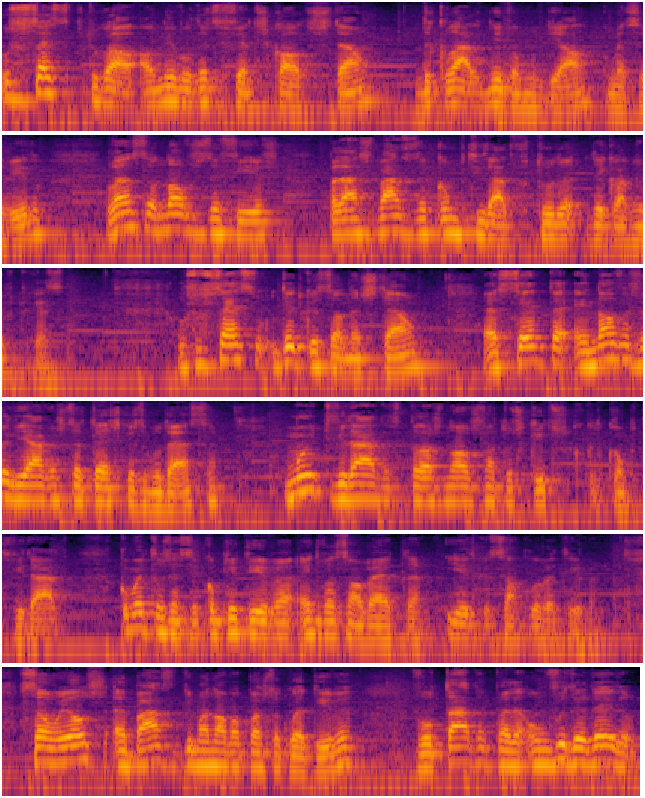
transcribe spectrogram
O sucesso de Portugal ao nível das diferentes escolas de gestão, declarado nível mundial, como é sabido, lança novos desafios para as bases da competitividade futura da economia portuguesa. O sucesso da educação na gestão assenta em novas variáveis estratégicas de mudança, muito viradas para os novos fatores críticos de competitividade, como a inteligência competitiva, a inovação aberta e a educação colaborativa. São eles a base de uma nova aposta coletiva voltada para um verdadeiro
